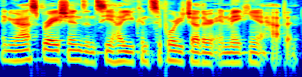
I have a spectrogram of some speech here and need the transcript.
and your aspirations and see how you can support each other in making it happen.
